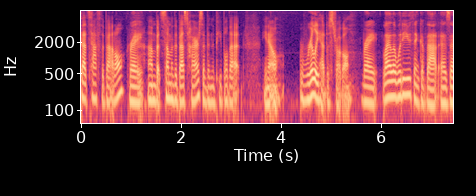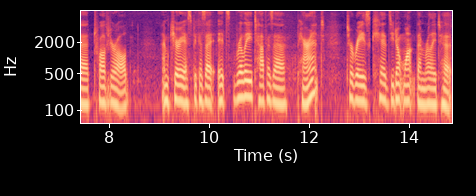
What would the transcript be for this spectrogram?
that's half the battle. right, Um, but some of the best hires have been the people that, you know, really had to struggle. right. Lila, what do you think of that as a 12 year old? I'm curious because I, it's really tough as a parent to raise kids. You don't want them really to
